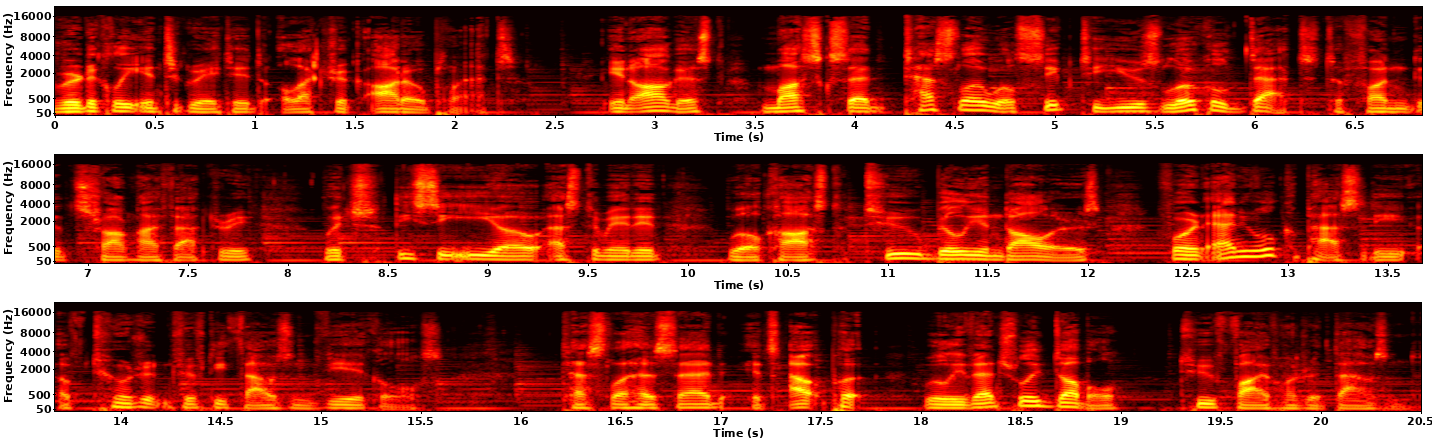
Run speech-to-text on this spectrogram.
vertically integrated electric auto plant. In August, Musk said Tesla will seek to use local debt to fund its Shanghai factory, which the CEO estimated will cost $2 billion for an annual capacity of 250,000 vehicles. Tesla has said its output will eventually double to 500,000.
